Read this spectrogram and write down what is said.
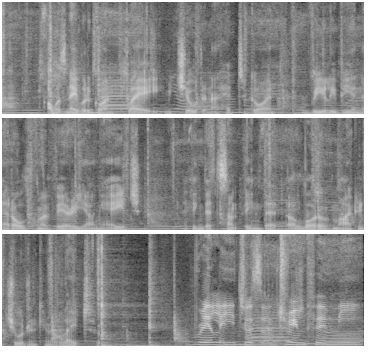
I wasn't able to go and play with children. I had to go and really be an adult from a very young age. I think that's something that a lot of migrant children can relate to. Really, it was a dream for me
